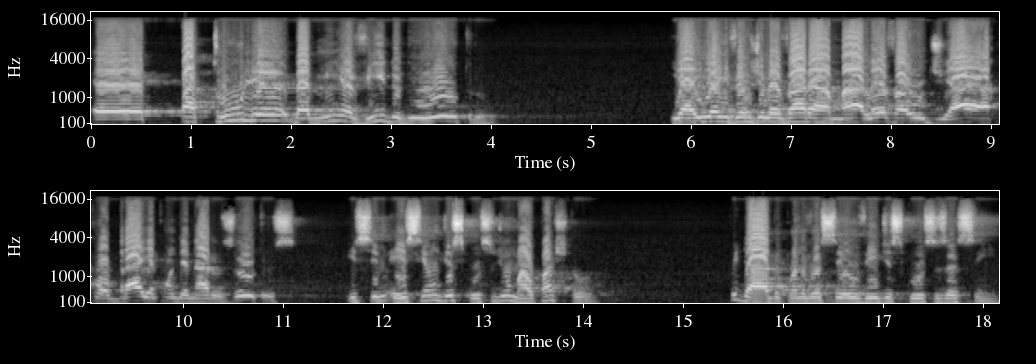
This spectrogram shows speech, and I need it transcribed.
é, patrulha da minha vida, do outro e aí, ao invés de levar a amar, leva a odiar, a cobrar e a condenar os outros, esse, esse é um discurso de um mau pastor. Cuidado quando você ouvir discursos assim.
